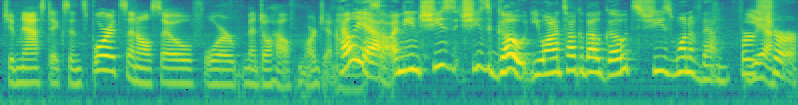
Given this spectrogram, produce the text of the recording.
gymnastics and sports and also for mental health more generally. Hell yeah! So- I mean, she's she's a goat. You want to talk about goats? She's one of them for Yeah. sure.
